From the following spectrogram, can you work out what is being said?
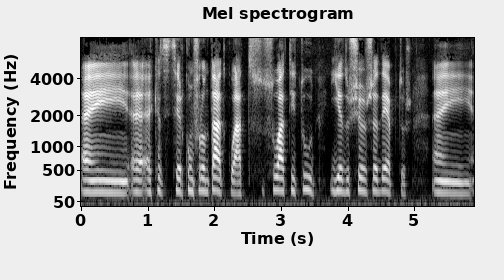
em a, a ser confrontado com a sua atitude e a dos seus adeptos em,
